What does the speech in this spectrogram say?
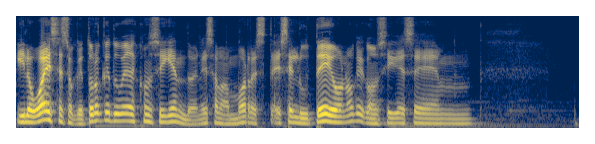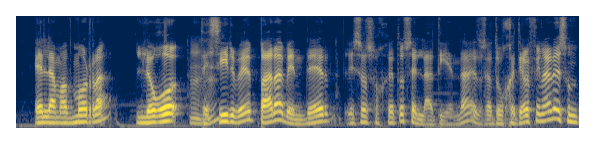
y lo guay es eso, que todo lo que tú vayas consiguiendo en esa mazmorra, ese luteo, ¿no? Que consigues en en la mazmorra, luego te sirve para vender esos objetos en la tienda. O sea, tu objetivo al final es un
